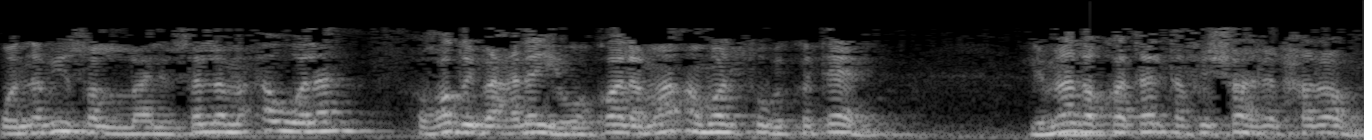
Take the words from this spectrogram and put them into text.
والنبي صلى الله عليه وسلم أولا غضب عليه وقال ما أمرت بقتال لماذا قتلت في الشهر الحرام؟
